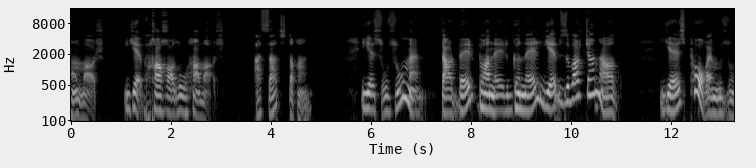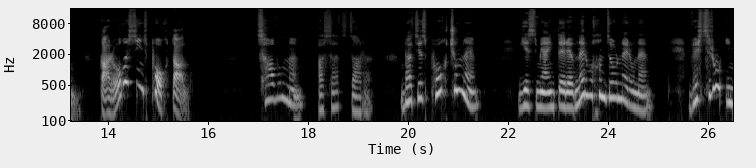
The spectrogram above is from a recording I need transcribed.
համար եւ խաղալու համար, ասաց տղան։ Ես ուզում եմ տարբեր բաներ գնել եւ զվարճանալ։ Ես փող եմ ուզում։ Կարող ես ինձ փող տալ։ Ցավում եմ, ասաց ծառը, բայց ես փող չունեմ։ Ես միայն տերևներ ու խնձորներ ունեմ։ Վերցրու իմ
